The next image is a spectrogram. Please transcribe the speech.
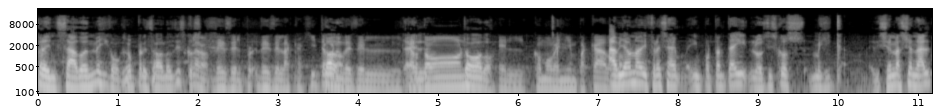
prensado en México, porque son prensados los discos. Claro, desde, el, desde la cajita, Todo. bueno, desde el El- cartón, todo. el cómo venía empacado. Había todo. una diferencia importante ahí, los discos mexicanos, edición nacional,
